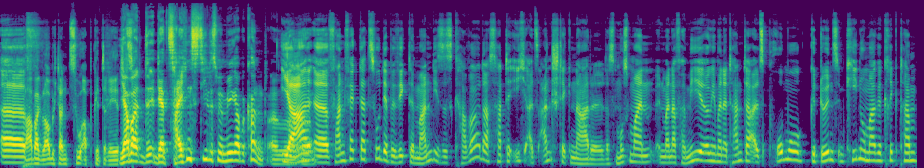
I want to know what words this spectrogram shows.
Äh, war aber, glaube ich, dann zu abgedreht. Ja, aber der, Zeichenstil ist mir mega bekannt. Also, Ja, ähm, äh, Fun Fact dazu, der bewegte Mann, dieses Cover, das hatte ich als Anstecknadel. Das muss man in meiner Familie, irgendwie meine Tante als Promo-Gedöns im Kino mal gekriegt haben.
